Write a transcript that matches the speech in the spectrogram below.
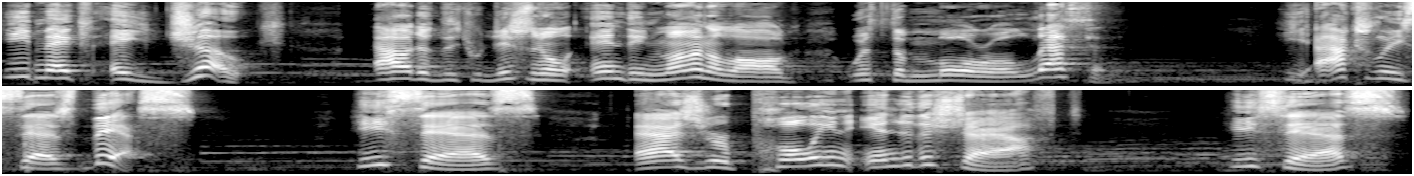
he makes a joke out of the traditional ending monologue with the moral lesson. He actually says this. He says, as you're pulling into the shaft, he says.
